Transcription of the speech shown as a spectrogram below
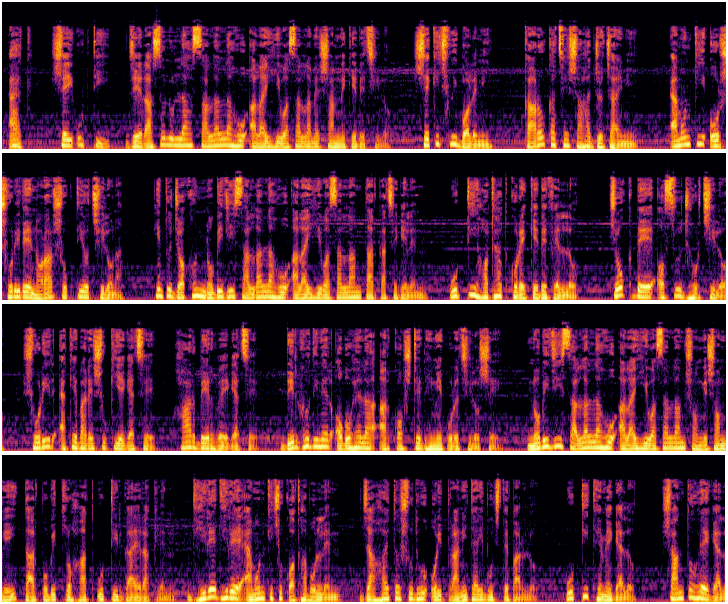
এক, সেই উটটি যে রাসূলুল্লাহ সাল্লাল্লাহু আলাইহি ওয়াসাল্লামের সামনে কেঁদেছিল, সে কিছুই বলেনি, কারও কাছে সাহায্য চায়নি, এমনকি ওর শরীরে নড়ার শক্তিও ছিল না। কিন্তু যখন নবীজি সাল্লাল্লাহু আলাইহি ওয়াসাল্লাম তার কাছে গেলেন উটটি হঠাৎ করে কেঁদে ফেলল, চোখ বেয়ে অশ্রু ঝরছিল, শরীর একেবারে শুকিয়ে গেছে, হাড় বের হয়ে গেছে। দীর্ঘদিনের অবহেলা আর কষ্টে ভেঙে পড়েছিল সে। নবীজি সাল্লাল্লাহু আলাইহি ওয়াসাল্লাম সঙ্গে সঙ্গেই তার পবিত্র হাত উটটির গায়ে রাখলেন। ধীরে ধীরে এমন কিছু কথা বললেন, যা হয়তো শুধু ওই প্রাণীটাই বুঝতে পারল। উটটি থেমে গেল, শান্ত হয়ে গেল।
